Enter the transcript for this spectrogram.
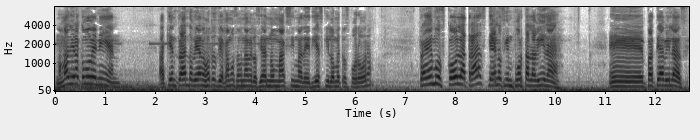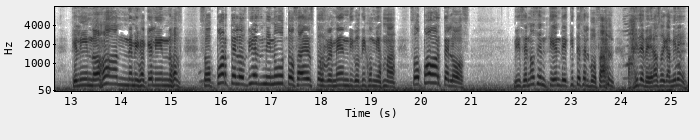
nomás mira cómo venían. Aquí entrando, vean, nosotros viajamos a una velocidad no máxima de 10 kilómetros por hora. Traemos cola atrás, ¿qué nos importa la vida? Eh, Pati Ávilas, qué lindo, ¿dónde, mija? Qué lindos. Soporte los 10 minutos a estos reméndigos, dijo mi mamá. Sopórtelos. Dice, no se entiende, quites el bozal. Ay, de veras, oiga, mire.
